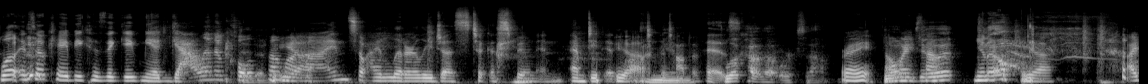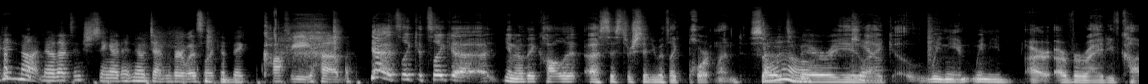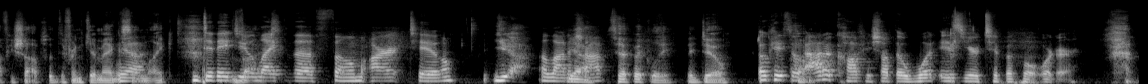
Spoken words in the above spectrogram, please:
Well, it's okay because they gave me a gallon of cold did. foam on mine. So I literally just took a spoon and emptied it Yeah. onto I the mean, top of his. Look how that works out. Right. All Won't you do out. it? You know? Yeah. I did not know. That's interesting. I didn't know Denver was like a big coffee hub. Yeah, it's like it's like a you know they call it a sister city with like Portland. So it's Oh, very cute. like we need we need our, our variety of coffee shops with different gimmicks Yeah. and like Do they do Vibes. like the foam art too? yeah A lot of yeah shops. typically they do. Okay, so Oh. at a coffee shop though, what is your typical order?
